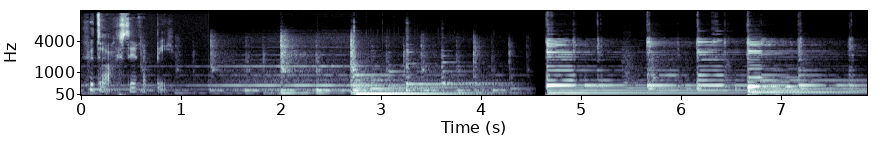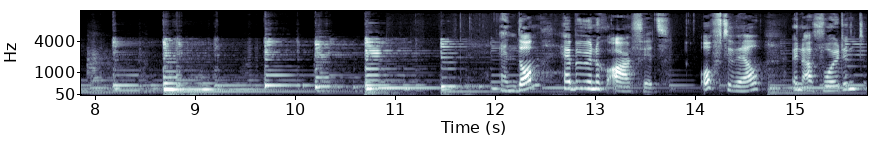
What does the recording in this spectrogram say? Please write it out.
gedragstherapie. En dan hebben we nog ARFID, oftewel een Avoidant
